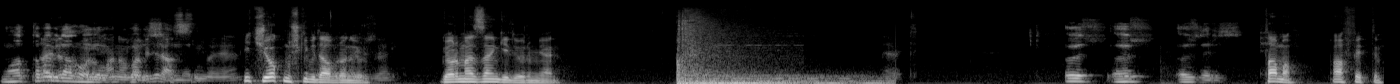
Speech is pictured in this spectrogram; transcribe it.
Muhataba Aynen, bile almaya gerek orman olabilir aslında ya. Hiç yokmuş gibi davranıyorum. Güzel. Görmezden geliyorum yani. Evet. Öz, öz, öz deriz. Tamam. Affettim.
